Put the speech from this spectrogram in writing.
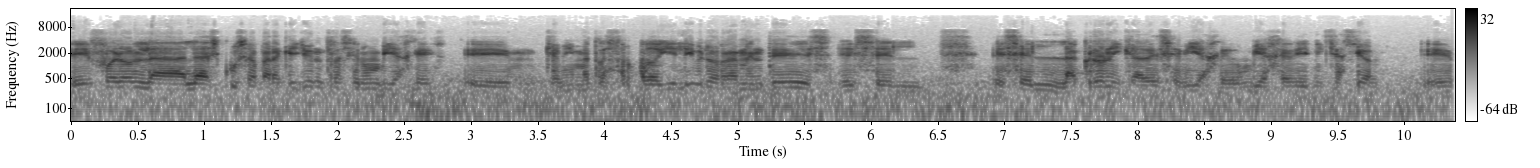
eh, fueron la, la, excusa para que yo entrase en un viaje eh, que a mí me ha transformado. Y el libro realmente es, es, el, es el, la crónica de ese viaje, un viaje de iniciación. Eh,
